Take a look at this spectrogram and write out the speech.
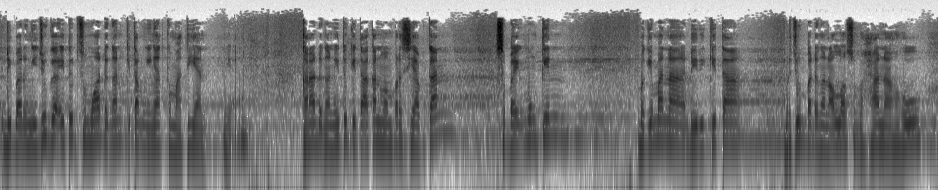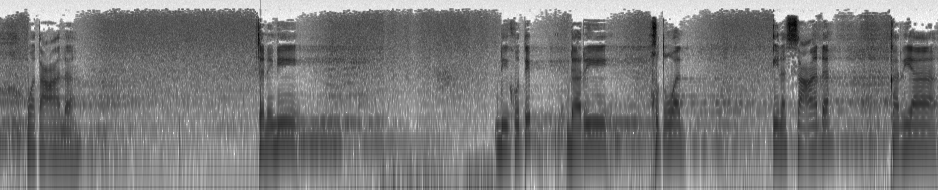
dibarengi juga itu semua dengan kita mengingat kematian ya. Karena dengan itu kita akan mempersiapkan sebaik mungkin bagaimana diri kita berjumpa dengan Allah Subhanahu wa taala. Dan ini dikutip dari Khutwat ila Sa'adah karya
